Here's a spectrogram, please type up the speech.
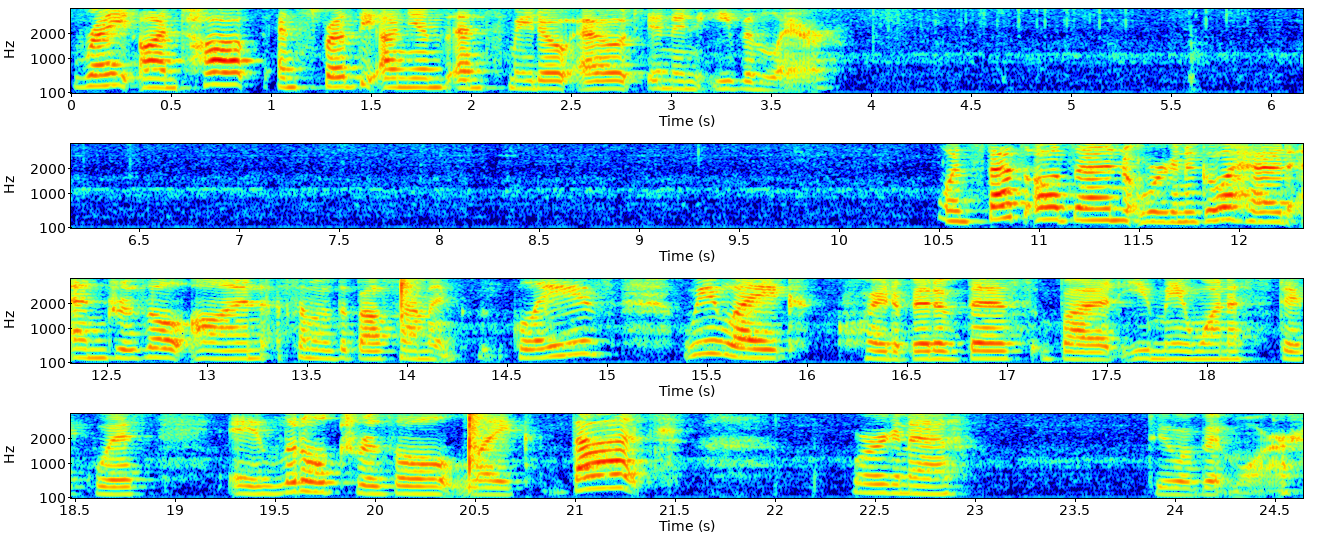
right on top and spread the onions and tomato out in an even layer. Once that's all done, we're gonna go ahead and drizzle on some of the balsamic glaze. We like quite a bit of this, but you may wanna stick with a little drizzle like that. We're gonna do a bit more.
